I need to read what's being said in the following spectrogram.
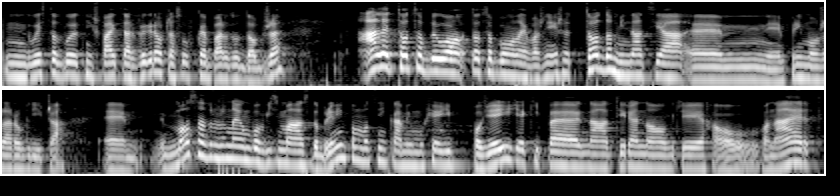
22-letni Szwajcar, wygrał czasówkę bardzo dobrze. Ale to co, było, to, co było najważniejsze, to dominacja e, Primorza Roglicza. Mocna drużyna Jumbo Visma z dobrymi pomocnikami musieli podzielić ekipę na Tireno, gdzie jechał Van Aert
